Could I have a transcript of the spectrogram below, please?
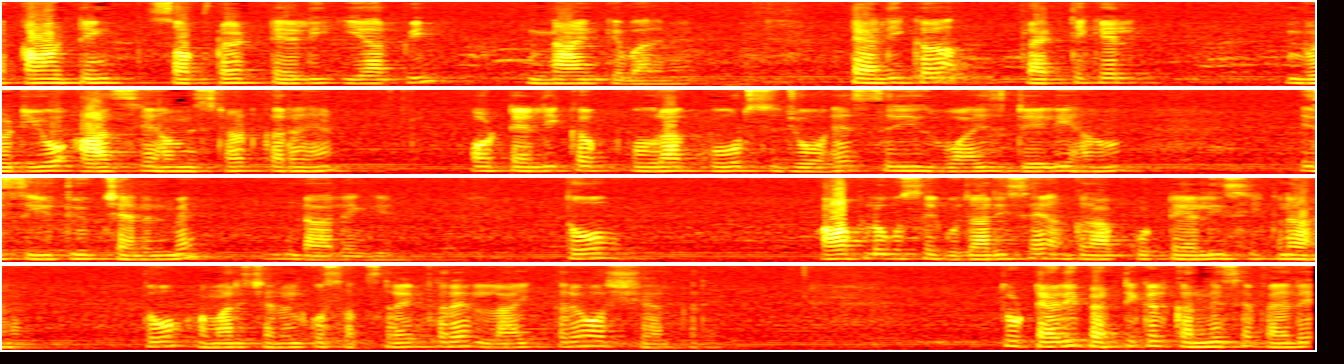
accounting software Tally ERP nine के बारे में। टैली का प्रैक्टिकल वीडियो आज से हम स्टार्ट कर रहे हैं और टैली का पूरा कोर्स जो है सीरीज़ वाइज डेली हम इस यूट्यूब चैनल में डालेंगे। तो आप लोगों से गुजारिश है, अगर आपको टैली सीखना है तो हमारे चैनल को सब्सक्राइब करें, लाइक करें और शेयर करें। तो टैली प्रैक्टिकल करने से पहले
